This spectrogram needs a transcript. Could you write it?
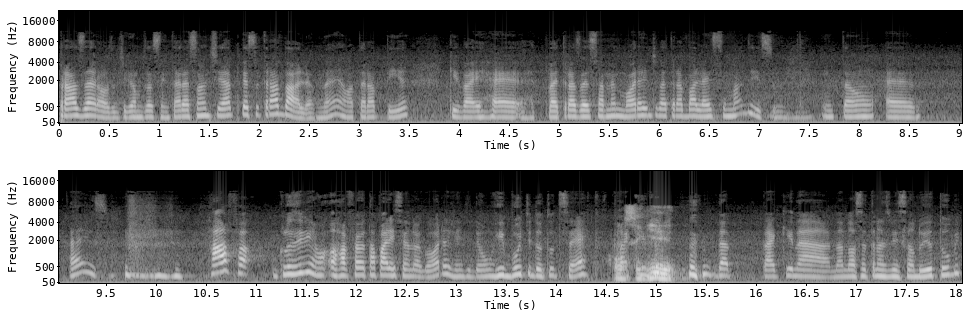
prazerosa, digamos assim. Interessante é porque se trabalha, né? é uma terapia que vai, re, vai trazer essa memória e a gente vai trabalhar em cima disso. Uhum. Então, é, é isso. Rafa, inclusive o Rafael tá aparecendo agora, a gente deu um reboot e deu tudo certo. Consegui. Tá aqui, da, tá aqui na, na, nossa transmissão do YouTube.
